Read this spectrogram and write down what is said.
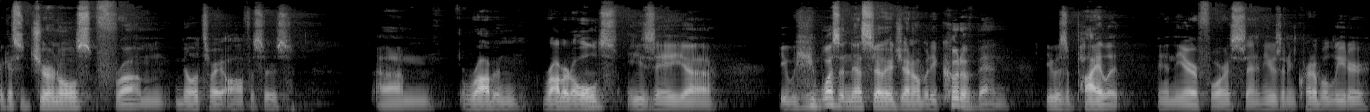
I guess, journals from military officers. Um, Robin, Robert Olds, he's a, uh, he, he wasn't necessarily a general, but he could have been. He was a pilot in the Air Force, and he was an incredible leader.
